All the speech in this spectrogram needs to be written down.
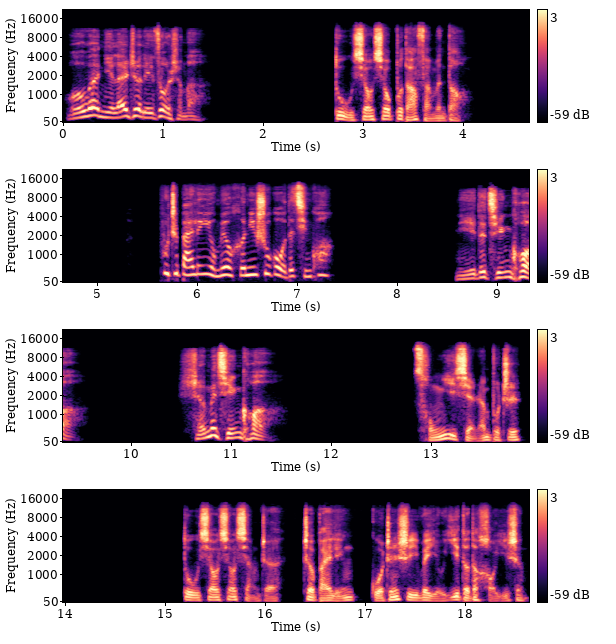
我问你来这里做什么？杜潇潇不答，反问道。不知白灵有没有和您说过我的情况？你的情况？什么情况？从义显然不知。杜潇潇想着，这白灵果真是一位有医德的好医生，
